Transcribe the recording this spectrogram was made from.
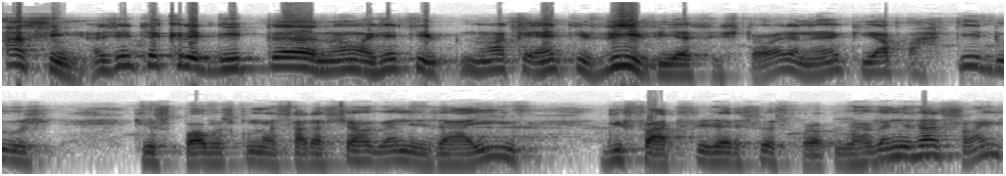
Assim, a gente acredita, não, a gente, não, a gente vive essa história, né, que a partir dos que os povos começaram a se organizar aí, de fato fizeram suas próprias organizações,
